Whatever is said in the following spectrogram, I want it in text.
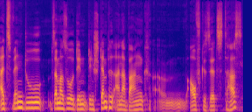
als wenn du, sag mal so, den, den Stempel einer Bank ähm, aufgesetzt hast.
